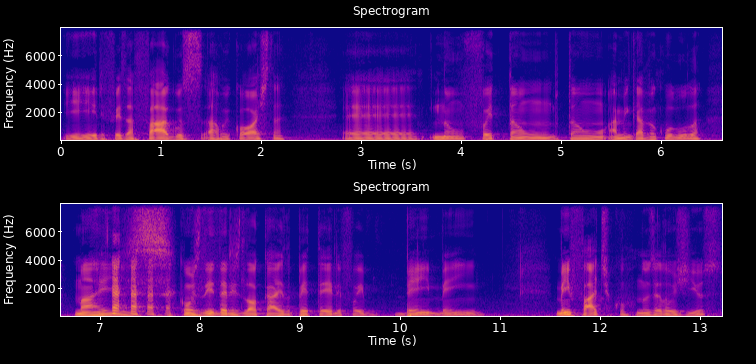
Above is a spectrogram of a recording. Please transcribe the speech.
e ele fez afagos a Rui Costa. É, não foi tão, tão amigável com o Lula, mas com os líderes locais do PT ele foi bem, bem, bem enfático nos elogios.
